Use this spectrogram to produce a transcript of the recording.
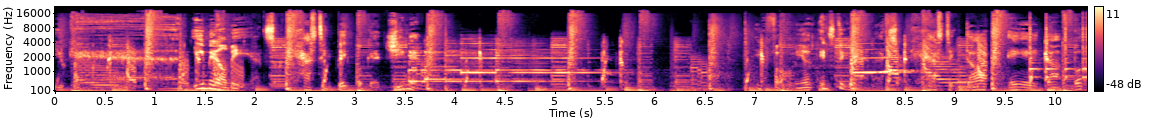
You can email me at sarcasticbigbook at gmail. You can follow me on Instagram at sarcastic.aa.book.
